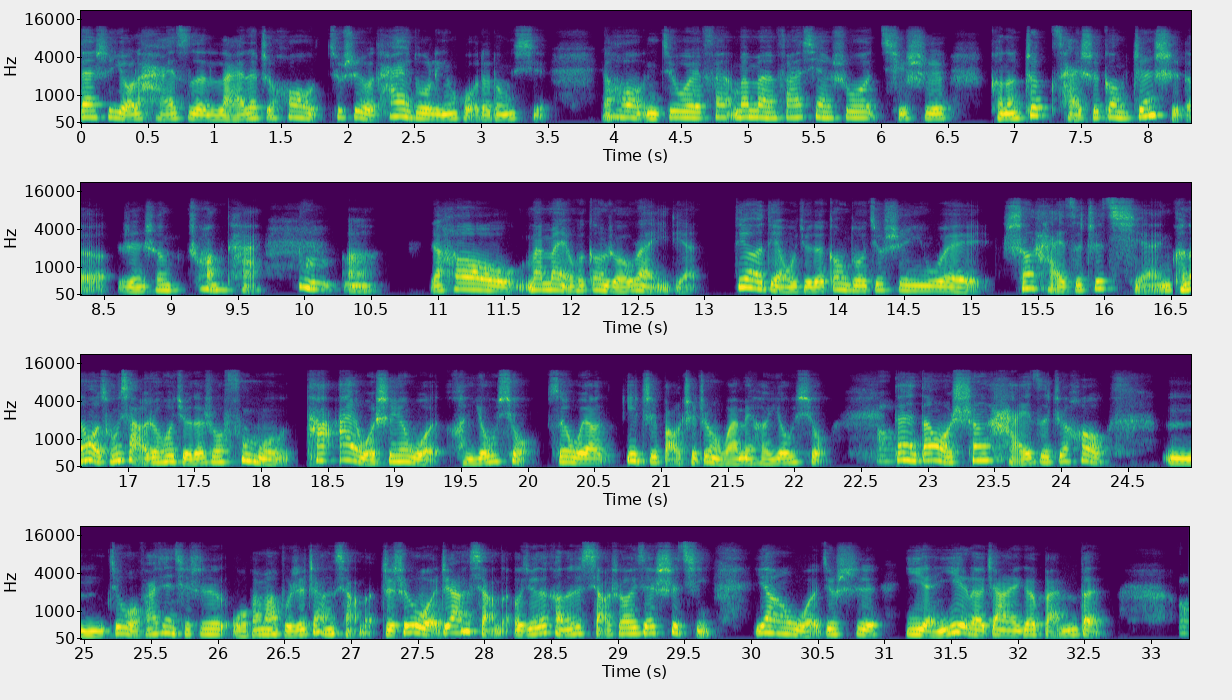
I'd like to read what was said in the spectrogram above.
但是有了孩子来了之后，就是有太多灵活的东西，然后你就会发慢慢发现说，其实可能这才是更真实的人生 状态，嗯啊，然后慢慢也会更柔软一点。第二点，我觉得更多就是因为生孩子之前，可能我从小时候会觉得说，父母他爱我是因为我很优秀，所以我要一直保持这种完美和优秀。但是当我生孩子之后，嗯，就我发现其实我爸妈不是这样想的，只是我这样想的。我觉得可能是小时候一些事情让我就是演绎了这样一个版本，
